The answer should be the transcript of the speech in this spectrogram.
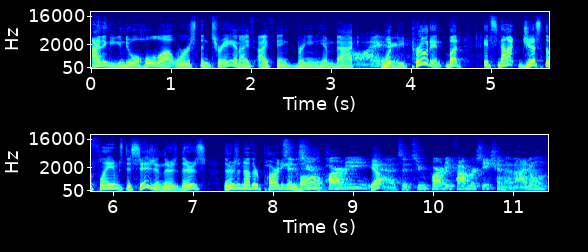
I think you can do a whole lot worse than Tree, and I, I think bringing him back Oh, would be prudent. But it's not just the Flames' decision. There's there's there's another party it's a involved. two party Yep. yeah it's a two party conversation and i don't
